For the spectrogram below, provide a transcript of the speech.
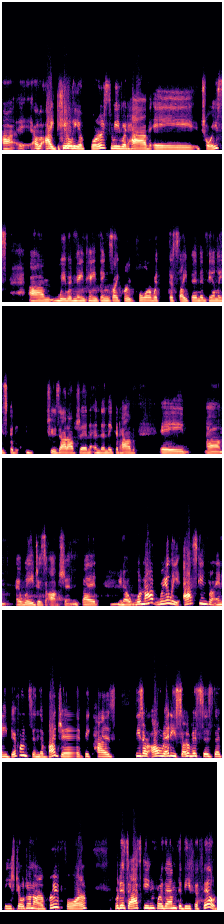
Uh, ideally, of course, we would have a choice. Um, we would maintain things like Group Four with the stipend, and families could choose that option, and then they could have a um, a wages option. But you know, we're not really asking for any difference in the budget because these are already services that these children are approved for. We're just asking for them to be fulfilled.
